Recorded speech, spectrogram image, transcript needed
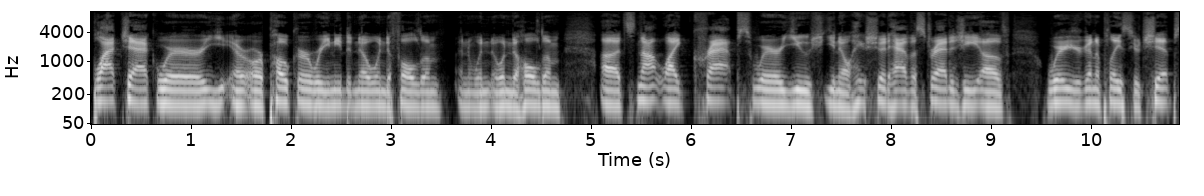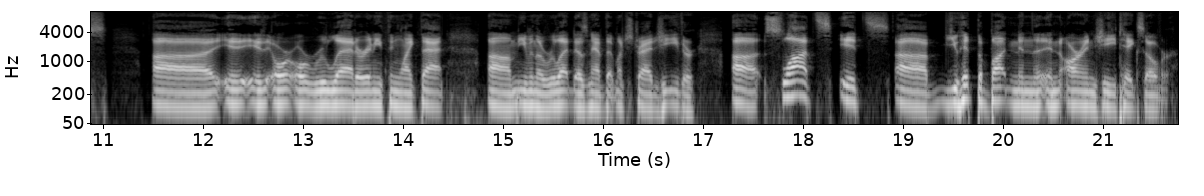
blackjack where you, or, or, poker where you need to know when to fold them and when when to hold them. Uh, it's not like craps where you you know should have a strategy of where you're going to place your chips, uh, it, it, or or roulette or anything like that. Um, even though roulette doesn't have that much strategy either. Uh, slots, it's uh, you hit the button and the and RNG takes over.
